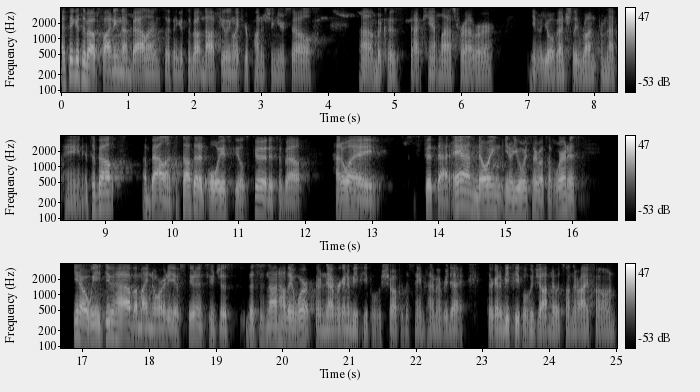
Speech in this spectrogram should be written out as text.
I think it's about finding that balance. I think it's about not feeling like you're punishing yourself um, because that can't last forever. You know, you'll eventually run from that pain. It's about a balance. It's not that it always feels good. It's about how do I fit that? And knowing, you know, you always talk about self awareness. You know, we do have a minority of students who just, this is not how they work. They're never going to be people who show up at the same time every day. They're going to be people who jot notes on their iPhone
